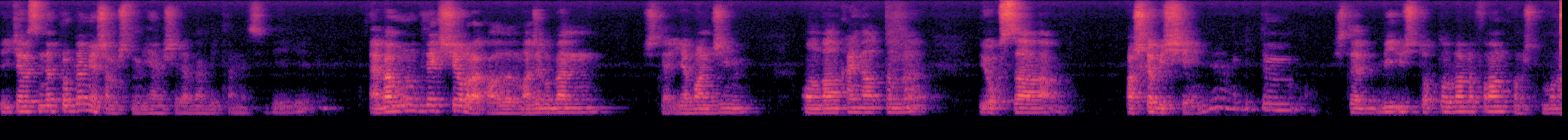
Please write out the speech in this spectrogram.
bir keresinde problem yaşamıştım bir hemşireden bir tanesi diye. Yani ben bunu direkt şey olarak algıladım. Acaba ben işte yabancıyım ondan kaynaklı mı yoksa başka bir şey mi? Yani gittim işte bir üst doktorlarla falan konuştum. Buna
